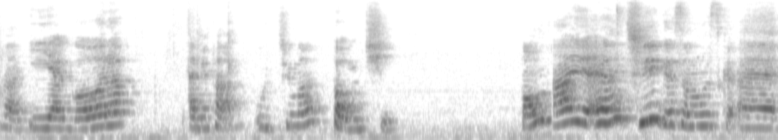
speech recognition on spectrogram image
Vai. E agora, a minha palavra. Última. Ponte. Bom. Ai, é antiga essa música. É...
